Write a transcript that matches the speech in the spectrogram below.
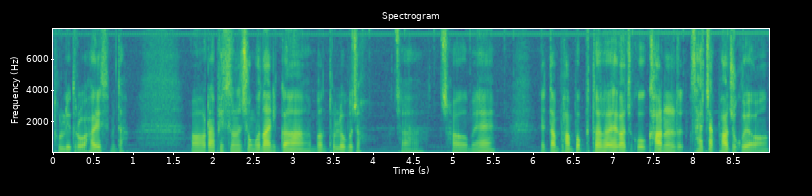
돌리도록 하겠습니다. 어, 라피스는 충분하니까 한번 돌려보죠. 자, 처음에 일단 반법부터 해가지고 간을 살짝 봐주고요.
